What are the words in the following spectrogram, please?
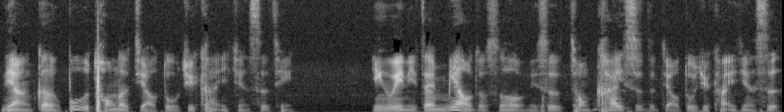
两个不同的角度去看一件事情。因为你在妙的时候，你是从开始的角度去看一件事；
